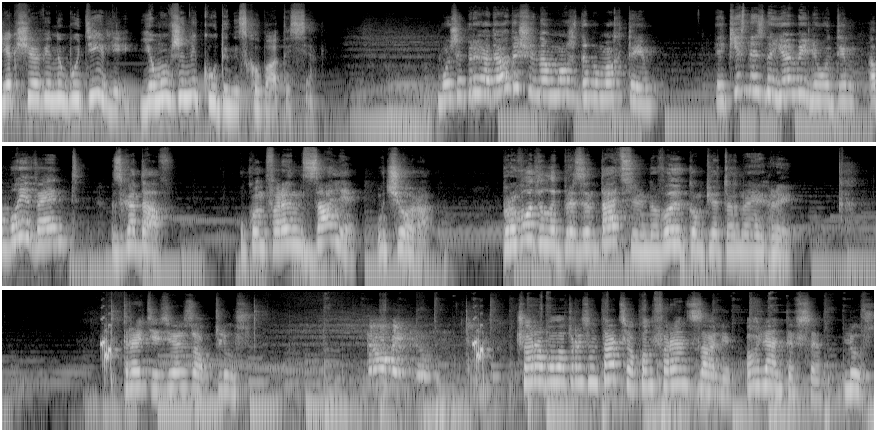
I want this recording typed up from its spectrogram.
Якщо він у будівлі, йому вже нікуди не сховатися. Може пригадати, що нам може допомогти? Якісь незнайомі люди або івент. Згадав, у конференц-залі учора проводили презентацію нової комп'ютерної гри. Третій зв'язок плюс. Другий плюс. Вчора була презентація у конференц-залі. Огляньте все. Плюс.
